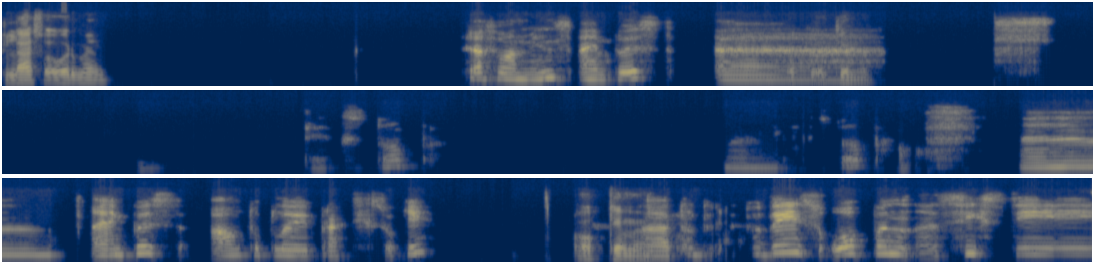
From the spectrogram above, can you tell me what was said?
Class over, ma'am. Just one means I'm pressed. Okay, okay, ma'am. Desktop. Um, Stop. Um, I'm pressed autoplay practice. Okay. Okay, ma'am. Uh, to- today's open uh, 60,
